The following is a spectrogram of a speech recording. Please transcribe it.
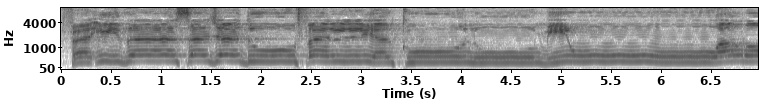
فإذا سجدوا فليكونوا من ورائكم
